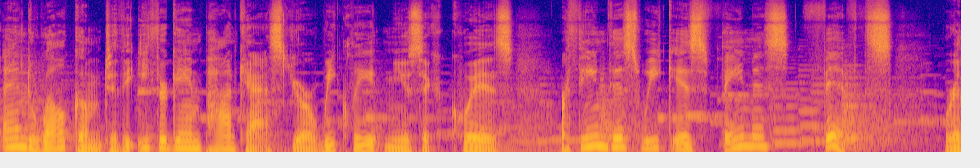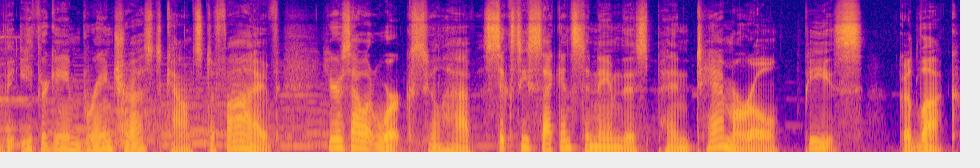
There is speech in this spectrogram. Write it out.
and welcome to the Ether Game Podcast, your weekly music quiz. Our theme this week is Famous Fifths, where the Ether Game Brain Trust counts to five. Here's how it works you'll have 60 seconds to name this pentameral piece. Good luck.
